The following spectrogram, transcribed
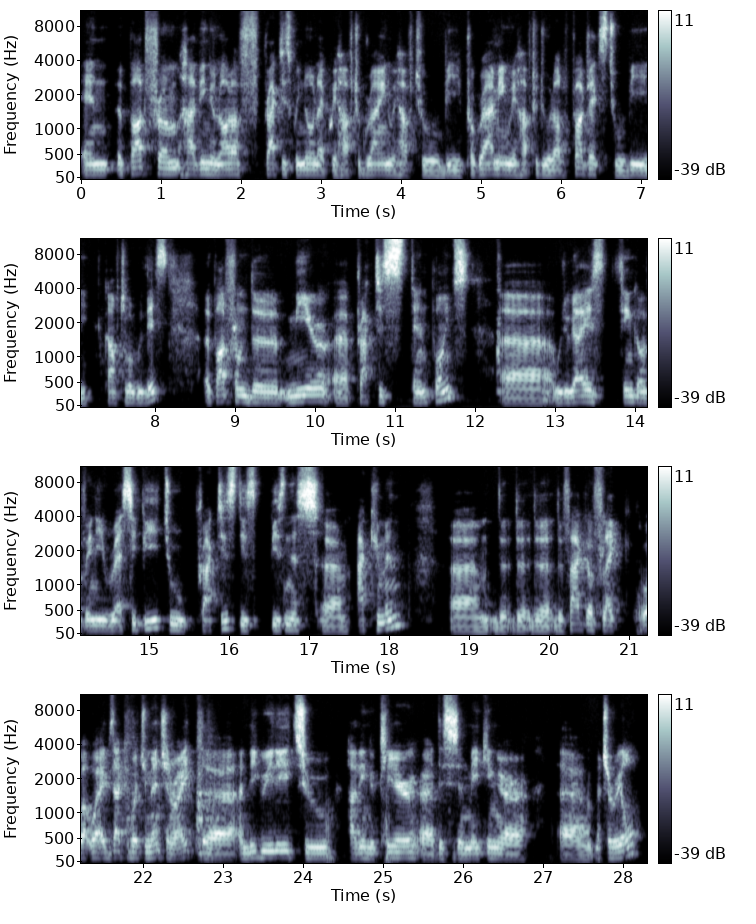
and apart from having a lot of practice, we know like we have to grind, we have to be programming, we have to do a lot of projects to be comfortable with this. Apart from the mere uh, practice standpoints, uh, would you guys think of any recipe to practice this business um, acumen? Um, the, the, the, the fact of like what, what, exactly what you mentioned, right? The ambiguity to having a clear uh, decision making uh, uh, material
